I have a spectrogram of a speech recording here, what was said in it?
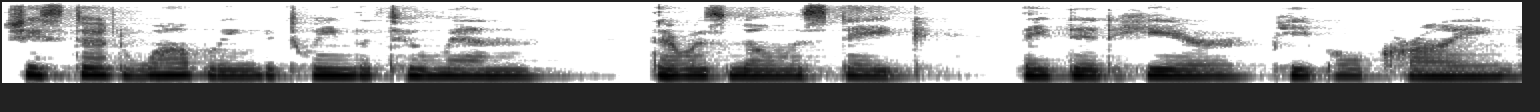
She stood wobbling between the two men. There was no mistake. They did hear people crying.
